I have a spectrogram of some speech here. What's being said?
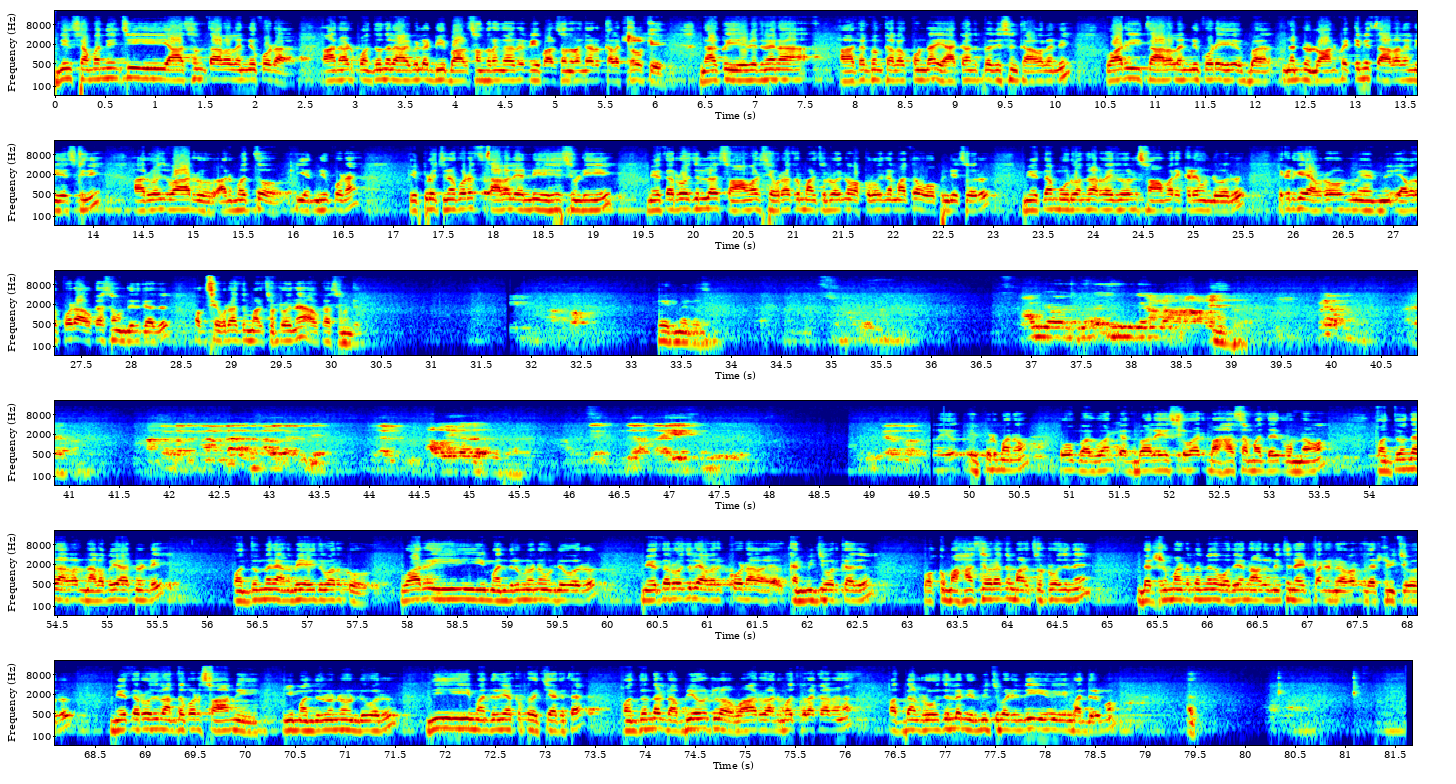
దీనికి సంబంధించి ఈ ఆశ్రమ తాళాలన్నీ కూడా ఆనాడు పంతొమ్మిది వందల యాభైలో డి బాలసుందరం గారు వి బాలసుందరం గారు కలెక్టర్లకి నాకు ఏ విధమైన ఆటంకం కలగకుండా ఏకాంత ప్రదేశం కావాలని వారు ఈ తాళాలన్నీ కూడా నన్ను లోన పెట్టి మీ తాళాలన్నీ వేసుకుని ఆ రోజు వారు అనుమతితో ఇవన్నీ కూడా ఎప్పుడు వచ్చినా కూడా స్థలాలు అన్నీ వేసేసి ఉండేవి మిగతా రోజుల్లో స్వామివారి శివరాత్రి మరుసటి రోజున ఒక్క రోజున మాత్రం ఓపెన్ చేసేవారు. మిగతా మూడు వందల అరవై ఐదు రోజులు స్వామివారు ఇక్కడే ఉండేవారు. ఇక్కడికి ఎవరో ఎవరు కూడా అవకాశం ఉండేది కాదు. ఒక శివరాత్రి మరుసటి రోజున అవకాశం ఉండేది. ఎయిట్ ఇప్పుడు మనం ఓ భగవాన్ పెద్దబాలయేశ్వర వారి మహాసమాధి దగ్గర ఉన్నాము. పంతొమ్మిది వందల నలభై ఆరు నుండి పంతొమ్మిది వందల ఎనభై ఐదు వరకు వారు ఈ ఈ మందిరంలోనే ఉండేవారు. మిగతా రోజులు ఎవరికి కూడా కనిపించేవారు కాదు. ఒక మహాశివరాత్రి మరుసటి రోజునే దర్శన మండపం మీద ఉదయం నాలుగు నుంచి నైట్ పన్నెండు వరకు దర్శనం ఇచ్చేవారు మిగతా రోజులు అంతా కూడా స్వామి ఈ మందిరంలోనే ఉండేవారు. ఈ ఈ మందిరం యొక్క ప్రత్యేకత పంతొమ్మిది వందల డెబ్బై ఒకటిలో వారు అనుమతి ప్రకారంగా పద్నాలుగు రోజుల్లో నిర్మించబడింది ఈ మందిరము.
